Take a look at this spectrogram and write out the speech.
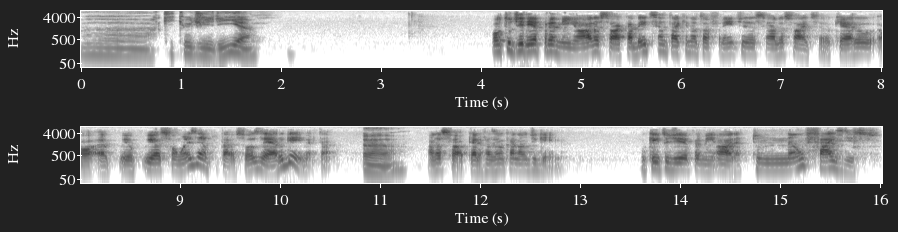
Ah, o que, que eu diria? Ou tu diria para mim, olha só, acabei de sentar aqui na tua frente e dizer assim, olha só, Edson, eu quero, ó, eu, eu sou um exemplo, tá? Eu sou zero gamer, tá? Uhum. Olha só, eu quero fazer um canal de gamer. O que, que tu diria para mim? Olha, tu não faz isso.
